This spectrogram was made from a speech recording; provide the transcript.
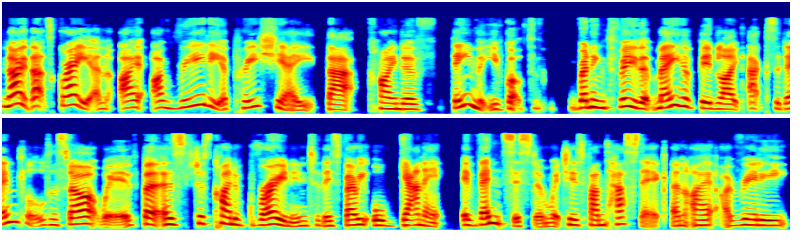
No, that's great, and I I really appreciate that kind of theme that you've got th- running through that may have been like accidental to start with, but has just kind of grown into this very organic event system, which is fantastic. And I I really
